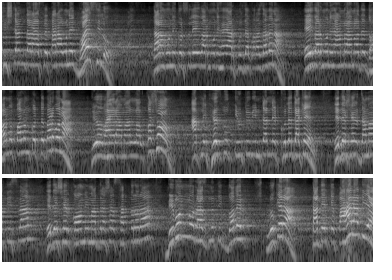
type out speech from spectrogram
খ্রিস্টান যারা আছে, তারা অনেক ভয় ছিল। তারা মনে করছিল, এইবার মনে হয় আর পূজা করা যাবে না। এইবার মনে হয় আমরা আমাদের ধর্ম পালন করতে পারব না। প্রিয় ভাইয়ের, আমার আল্লাহর কসম আপনি ফেসবুক ইউটিউব ইন্টারনেট খুলে দেখেন, এদেশের জামাত ইসলাম, এদেশের কওমি মাদ্রাসার ছাত্ররা, বিভিন্ন রাজনৈতিক দলের লোকেরা তাদেরকে পাহারা দিয়ে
